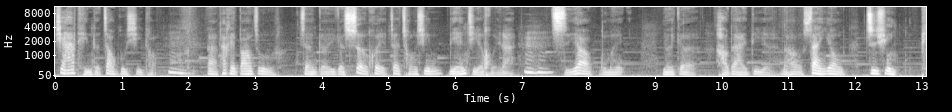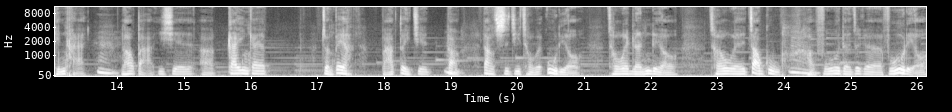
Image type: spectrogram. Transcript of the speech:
家庭的照顾系统，嗯，啊它可以帮助。整个一个社会再重新连接回来，嗯哼，只要我们有一个好的 idea，然后善用资讯平台，嗯，然后把一些啊该应该准备把它对接到，让司机成为物流，成为人流，成为照顾好服务的这个服务流，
